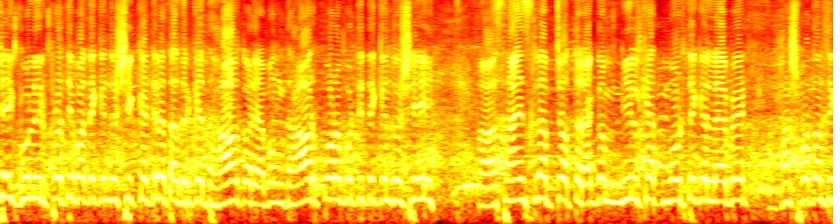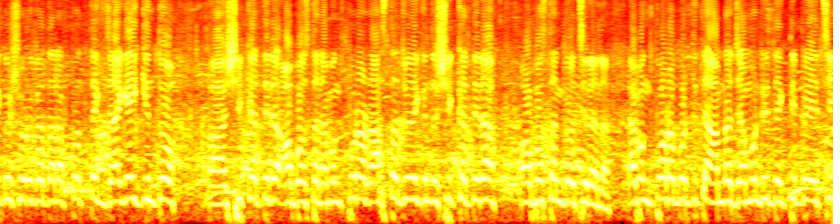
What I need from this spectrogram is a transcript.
সেই গুলির প্রতিবাদে কিন্তু শিক্ষার্থীরা তাদেরকে ধাওয়া করে এবং ধাওয়ার পরবর্তীতে কিন্তু সেই সায়েন্স ল্যাব চত্বর, একদম নীলখ্যাত মোড় থেকে ল্যাবেট হাসপাতাল থেকে শুরু করে তারা প্রত্যেক জায়গায় কিন্তু শিক্ষার্থীরা অবস্থান এবং পুরো রাস্তা জুড়ে কিন্তু শিক্ষার্থীরা অবস্থান করছিলেন। এবং পরবর্তীতে আমরা যেমনটি দেখতে পেয়েছি,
